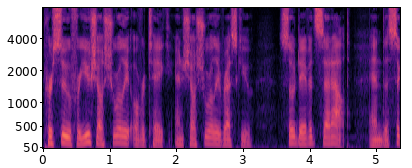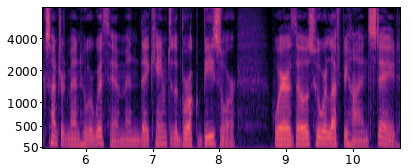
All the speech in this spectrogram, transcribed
Pursue, for you shall surely overtake, and shall surely rescue. So David set out, and the six hundred men who were with him, and they came to the brook Besor, where those who were left behind stayed.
